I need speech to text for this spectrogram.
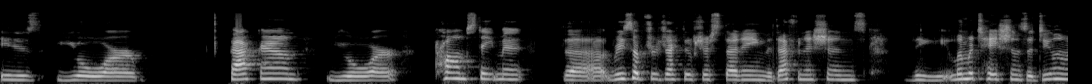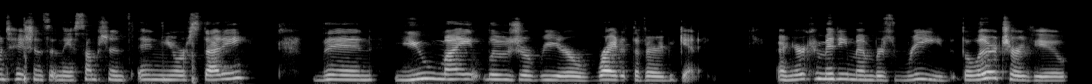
is your background, your problem statement, the research objectives you're studying, the definitions, the limitations, the delimitations, and the assumptions in your study, then you might lose your reader right at the very beginning. And your committee members read the literature review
